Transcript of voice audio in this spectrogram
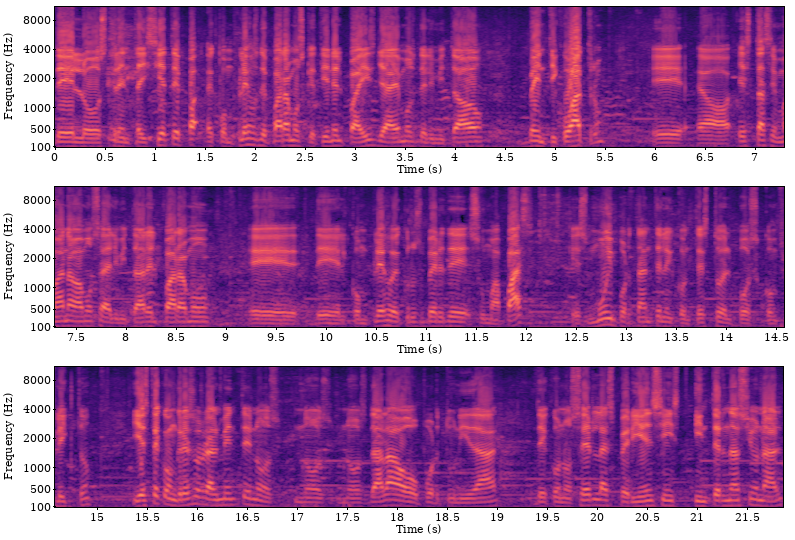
De los 37 eh, complejos de páramos que tiene el país, ya hemos delimitado 24. Eh, ah, esta semana vamos a delimitar el páramo eh, del complejo de Cruz Verde Sumapaz, que es muy importante en el contexto del postconflicto. Y este congreso realmente nos, nos, nos da la oportunidad de conocer la experiencia internacional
